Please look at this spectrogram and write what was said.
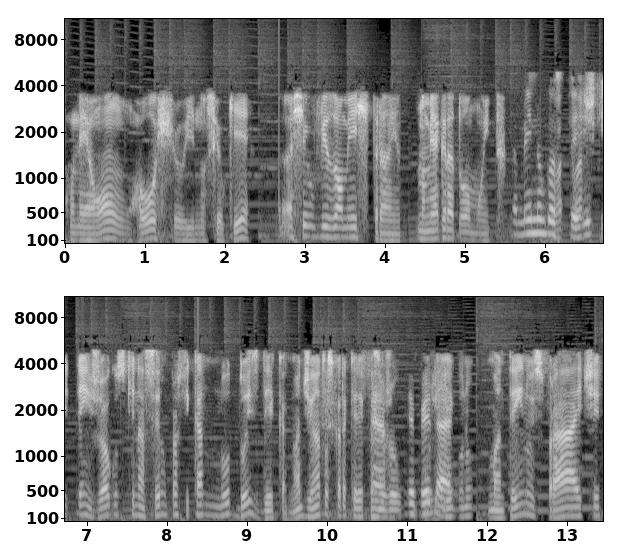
com neon roxo e não sei o que. Achei o visual meio estranho. Não me agradou muito. Também não Eu, gostei. eu acho que tem jogos que nasceram pra ficar no 2D, cara. Não adianta os caras querer fazer É, um jogo é verdade. polígono, mantém no sprite.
